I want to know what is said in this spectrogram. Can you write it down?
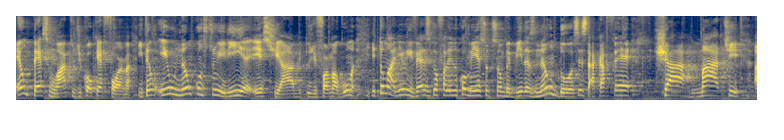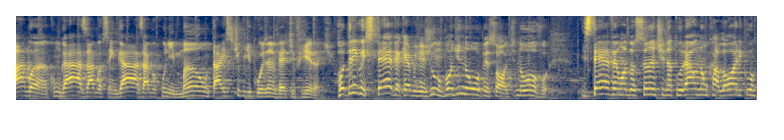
é um péssimo hábito de qualquer forma. Então eu não construiria este hábito de forma alguma e tomaria o invés do que eu falei no começo, que são bebidas não doces, tá? Café, chá, mate, água com gás, água sem gás, água com limão, tá? Esse tipo de coisa ao invés de refrigerante. Rodrigo Stevia quebra o jejum? Bom, de novo, pessoal, de novo. Stevia é um adoçante natural, não calórico,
